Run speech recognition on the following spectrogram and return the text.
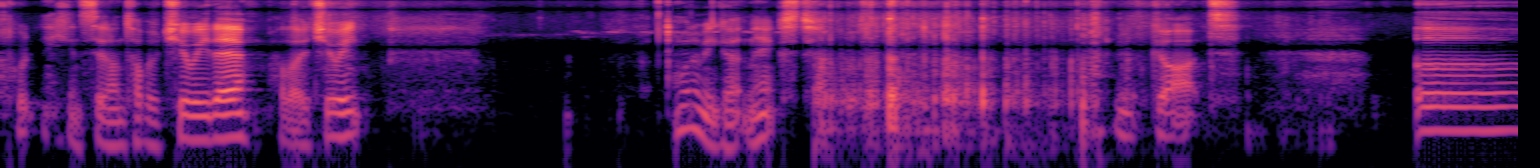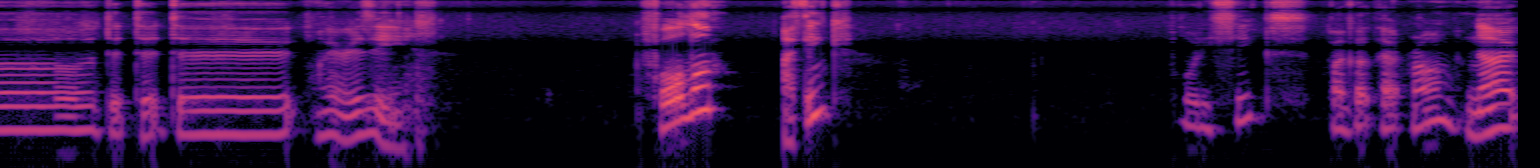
Put, he can sit on top of Chewy there. Hello, Chewy. What have we got next? We've got. Uh, duh, duh. where is he? 4-LOM, I think. 46, if I got that wrong. No,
